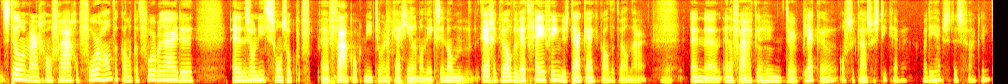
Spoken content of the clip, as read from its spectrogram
Stel me maar gewoon vragen op voorhand, dan kan ik het voorbereiden. En zo niet, soms ook eh, vaak ook niet hoor, dan krijg je helemaal niks. En dan Mhm. krijg ik wel de wetgeving, dus daar kijk ik altijd wel naar. Ja. En, eh, en dan vraag ik hun ter plekke of ze casuïstiek hebben. Maar die hebben ze dus vaak niet.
